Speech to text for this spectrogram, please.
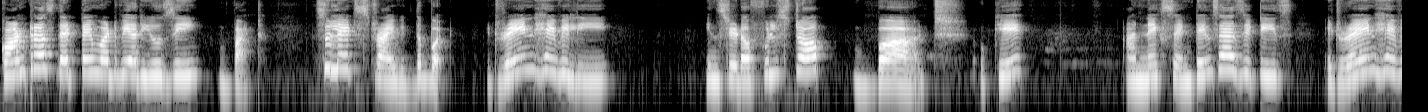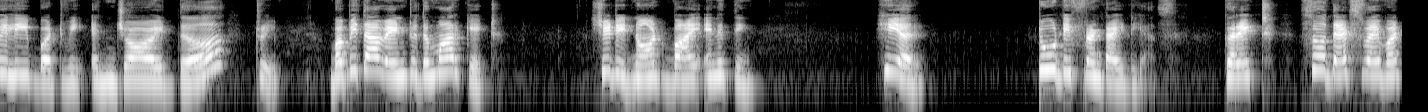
contrast that time what we are using but. So let's try with the but. It rained heavily instead of full stop but. Okay? And next sentence as it is it rained heavily but we enjoyed the trip. Babita went to the market. She did not buy anything. Here, two different ideas. Correct? So that's why what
